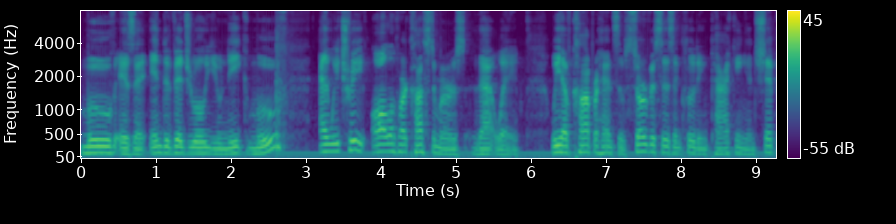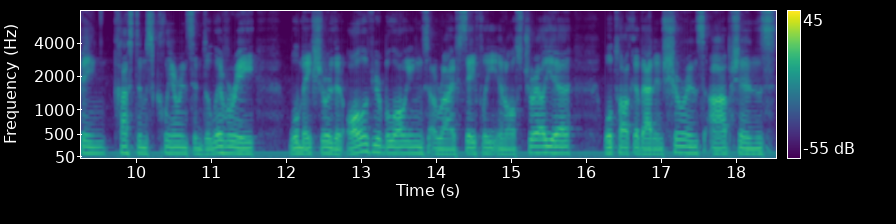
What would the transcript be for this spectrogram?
move is an individual, unique move, and we treat all of our customers that way. We have comprehensive services, including packing and shipping, customs clearance and delivery. We'll make sure that all of your belongings arrive safely in Australia. We'll talk about insurance options,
